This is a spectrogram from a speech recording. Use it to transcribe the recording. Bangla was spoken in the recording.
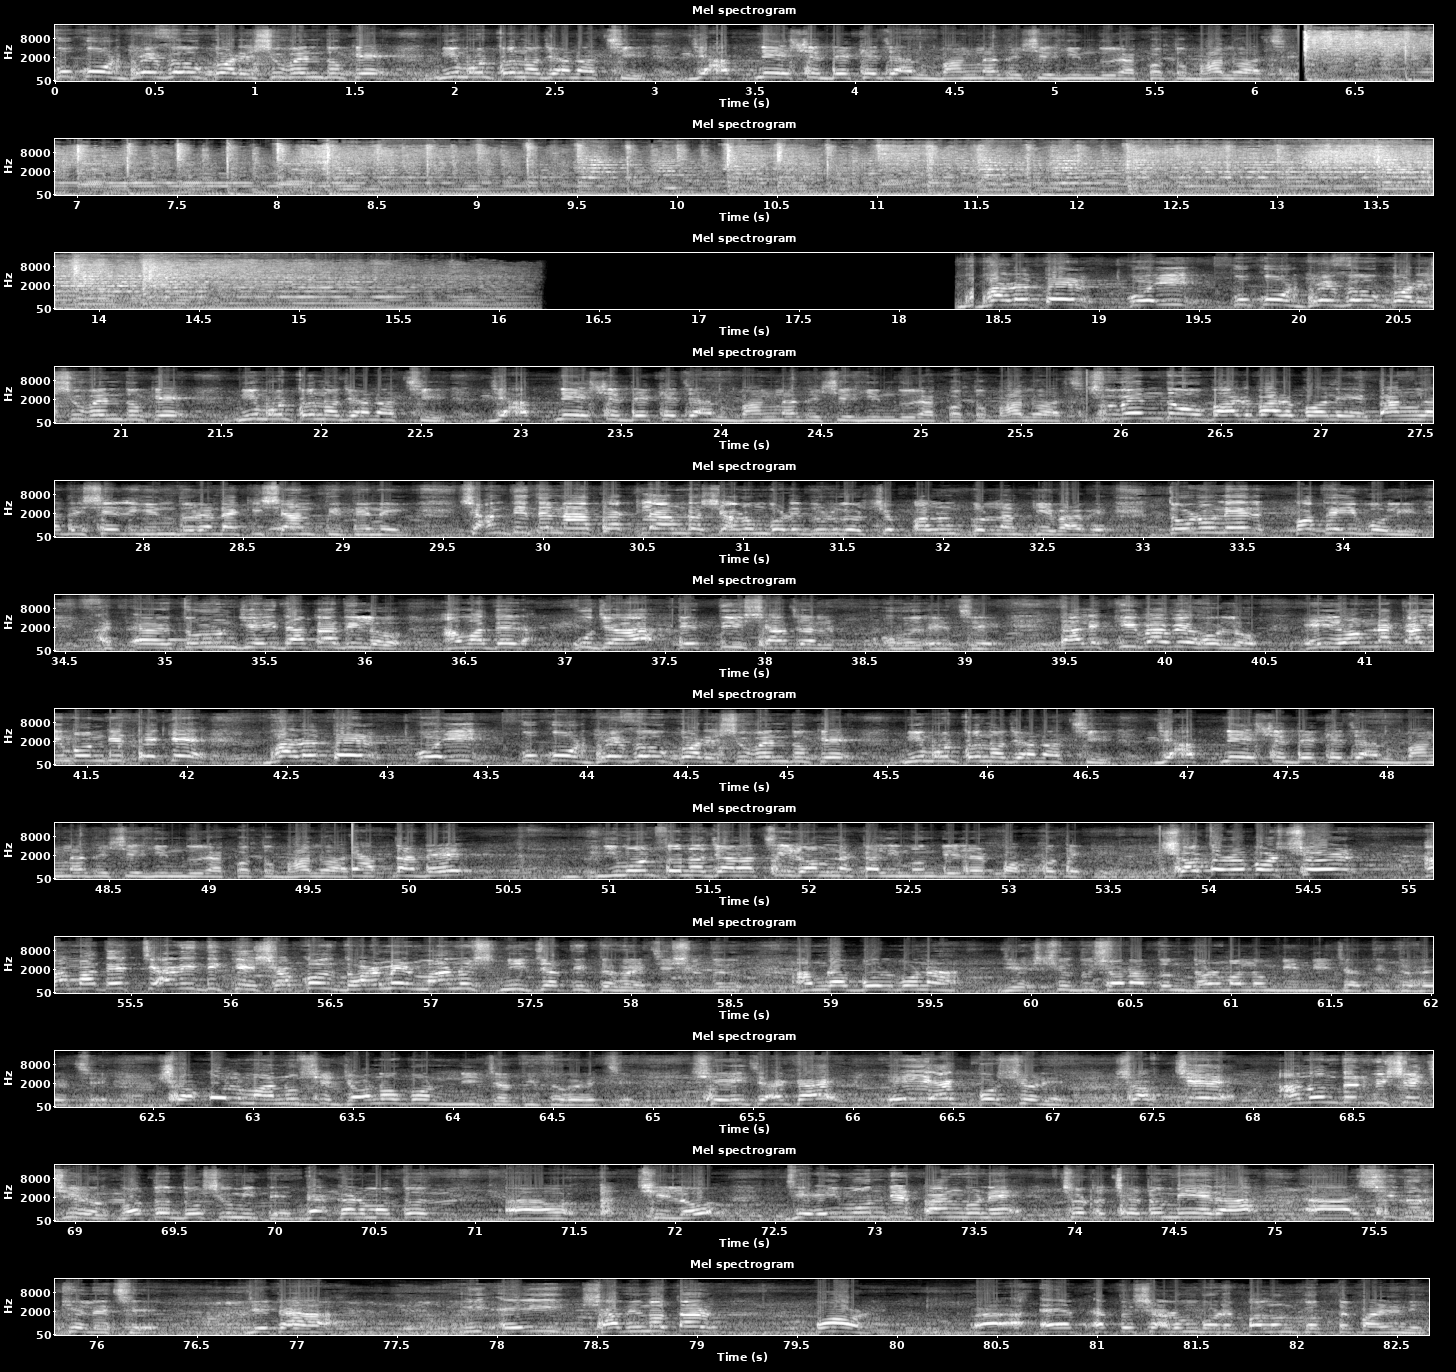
কুকুর ঘেঘেউ করে শুভেন্দুকে নিমন্ত্রণ জানাচ্ছি যে আপনি এসে দেখে যান বাংলাদেশের হিন্দুরা কত ভালো আছে। ভারতের ওই কুকুর ঘেঘেউ করে শুভেন্দুকে নিমন্ত্রণ জানাচ্ছি যে আপনি এসে দেখে যান বাংলাদেশের হিন্দুরা কত ভালো আছে। শুভেন্দু বারবার বলে, বাংলাদেশের হিন্দুরা নাকি শান্তিতে নেই। শান্তিতে না থাকলে আমরা সাড়ম্বরে দুর্গোৎসব পালন করলাম কীভাবে? তরুণের কথাই বলি। তরুণ যেই দাতা দিল, আমাদের পূজা তেত্রিশ হাজার হয়েছে। তাহলে কীভাবে হলো? এই রমনা কালী মন্দির থেকে ভারতের ওই কুকুর ঘেঘেউ করে শুভেন্দুকে নিমন্ত্রণ জানাচ্ছি যে আপনি এসে দেখে যান বাংলাদেশের হিন্দুরা কত ভালো আছে। আপনাদের নিমন্ত্রণ জানাচ্ছি রমনা কালী মন্দিরের পক্ষ থেকে। সতেরো বছর আমাদের চারিদিকে সকল ধর্মের মানুষ নির্যাতিত হয়েছে। শুধু আমরা বলব না যে শুধু সনাতন ধর্মাবলম্বী নির্যাতিত হয়েছে, সকল মানুষের জনগণ নির্যাতিত হয়েছে। সেই জায়গায় এই এক বছরে সবচেয়ে আনন্দের বিষয় ছিল গত দশমীতে দেখার মতো ছিল যে এই মন্দির প্রাঙ্গণে ছোট ছোট মেয়েরা সিঁদুর খেলেছে, যেটা এই- স্বাধীনতার পর এত সাড়ম্বরে পালন করতে পারেনি।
